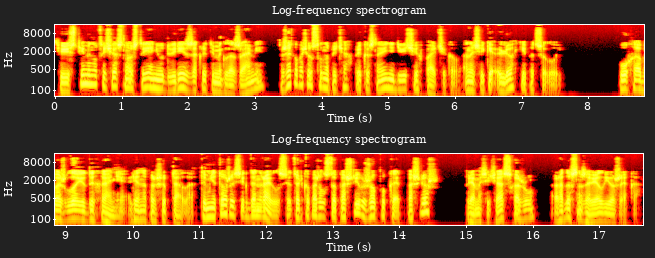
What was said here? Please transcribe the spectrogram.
Через три минуты честного стояния у дверей с закрытыми глазами Жека почувствовал на плечах прикосновение девичьих пальчиков, а на щеке легкий поцелуй. Ухо обожгло ее дыхание. Лена прошептала. «Ты мне тоже всегда нравился. Только, пожалуйста, пошли в жопу, Кэт. Пошлешь?» «Прямо сейчас схожу», — радостно завел ее Жека.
